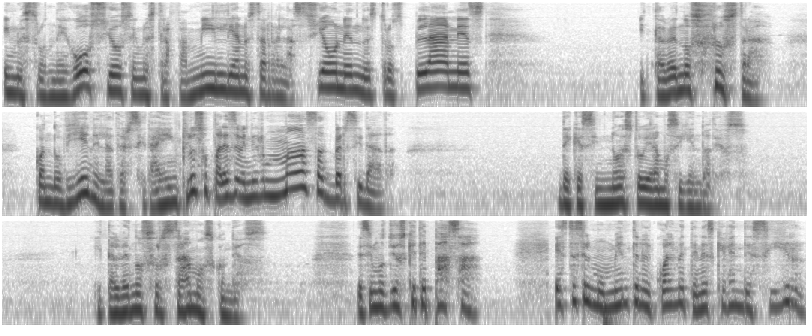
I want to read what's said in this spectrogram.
en nuestros negocios, en nuestra familia, nuestras relaciones, nuestros planes. Y tal vez nos frustra cuando viene la adversidad e incluso parece venir más adversidad de que si no estuviéramos siguiendo a Dios. Y tal vez nos frustramos con Dios. Decimos, Dios, ¿qué te pasa? Este es el momento en el cual me tenés que bendecir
